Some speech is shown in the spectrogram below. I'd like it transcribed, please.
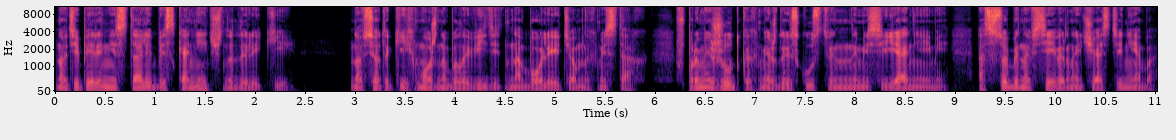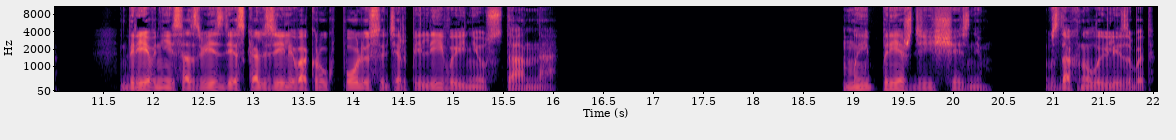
но теперь они стали бесконечно далеки. Но все таки их можно было видеть на более темных местах, в промежутках между искусственными сияниями, особенно в северной части неба. Древние созвездия скользили вокруг полюса терпеливо и неустанно. «Мы прежде исчезнем», — вздохнула Элизабет.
